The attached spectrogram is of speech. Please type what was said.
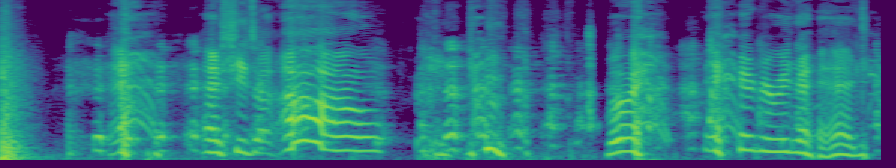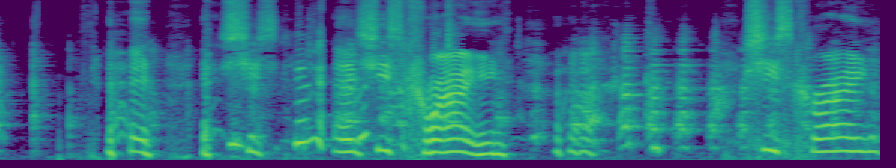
and she's like, oh, boy, it hit her in the head, and she's and she's crying. She's crying,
